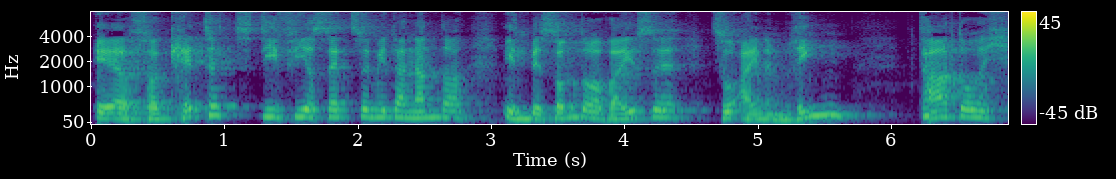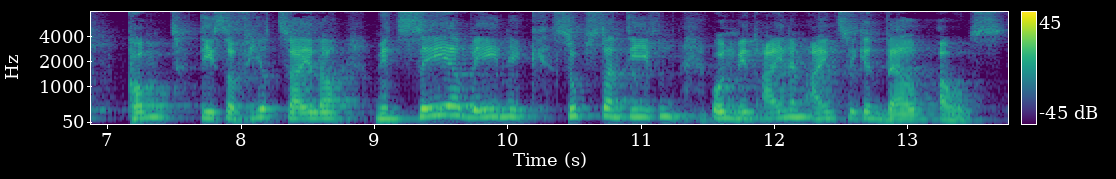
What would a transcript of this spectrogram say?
Er verkettet die vier Sätze miteinander in besonderer Weise zu einem Ring. Dadurch kommt dieser Vierzeiler mit sehr wenig Substantiven und mit einem einzigen Verb aus.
